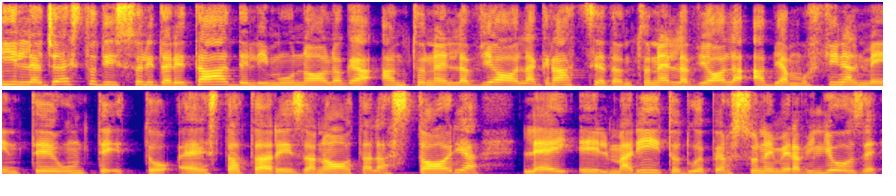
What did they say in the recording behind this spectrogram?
Il gesto di solidarietà dell'immunologa Antonella Viola. Grazie ad Antonella Viola abbiamo finalmente un tetto. È stata resa nota la storia. Lei e il marito, due persone meravigliose,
